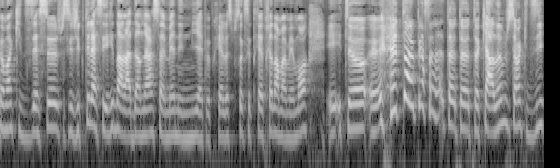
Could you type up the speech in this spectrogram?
comment qu'il disait ça Parce que j'ai écouté la série dans la dernière semaine et demie à peu près. là. C'est pour ça que c'est très frais dans ma mémoire. Et t'as euh, t'as un personnage, t'as, Callum justement qui dit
